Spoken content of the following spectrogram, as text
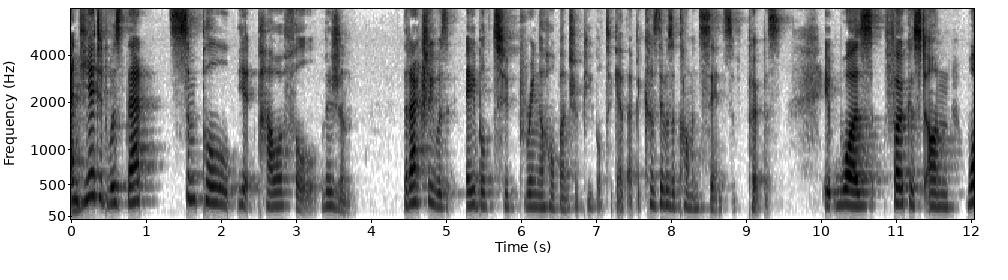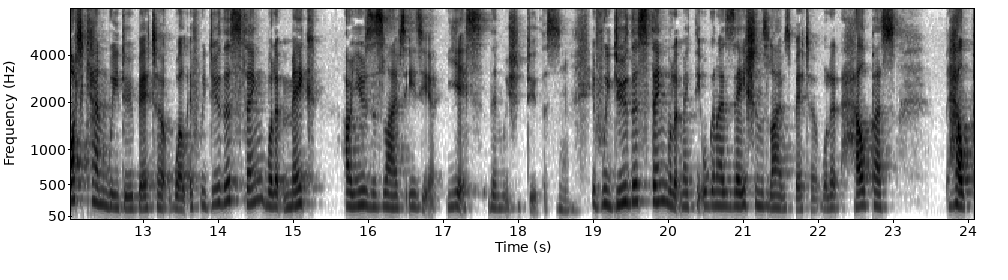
And Mhm. yet it was that simple yet powerful vision that actually was able to bring a whole bunch of people together because there was a common sense of purpose. It was focused on what can we do better? Well, if we do this thing, will it make our users' lives easier? Yes, then we should do this. Mm. If we do this thing, will it make the organization's lives better? Will it help us help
